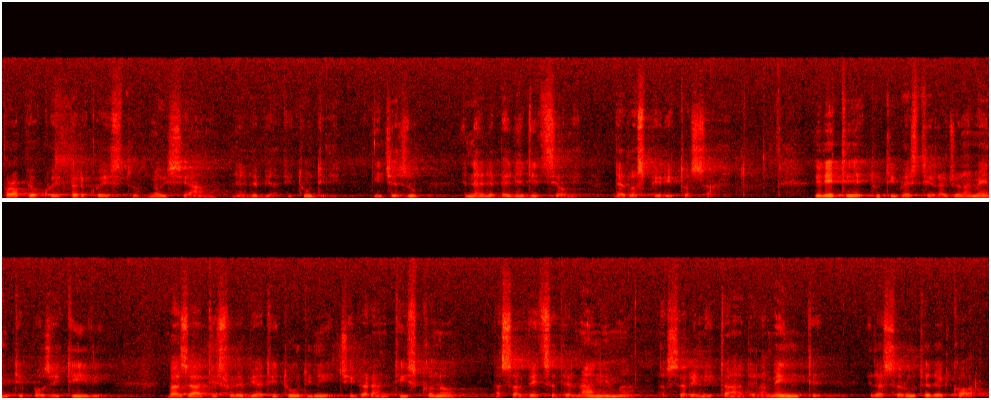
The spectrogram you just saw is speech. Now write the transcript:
proprio per questo noi siamo nelle beatitudini di Gesù e nelle benedizioni dello Spirito Santo. Vedete tutti questi ragionamenti positivi basati sulle beatitudini ci garantiscono la salvezza dell'anima, la serenità della mente e la salute del corpo.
